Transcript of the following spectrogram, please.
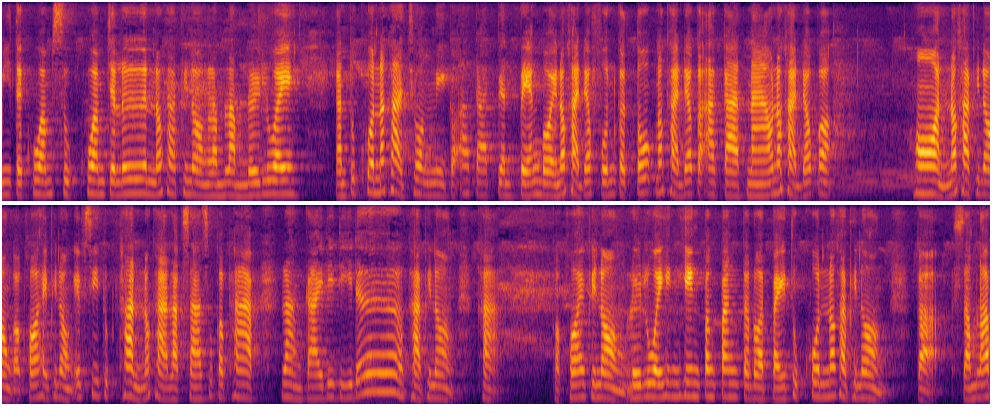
มีแต่ความสุขความเจริญเนาะค่ะพี่น้องลำลำรวยๆ กันทุกคนนะคะช่วงนี้ก็อากาศเปลี่ยนแปลงบ่อยเนาะค่ะเดี๋ยวฝนก็ตกเนาะค่ะเดี๋ยวก็อากาศหนาวเนาะค่ะเดี๋ยวก็ฮ้อนเนาะค่ะพี่น้องก็ขอให้พี่น้อง FC ทุกท่านเนาะค่ะรักษาสุขภาพร่างกายดีๆ เด้อค่ะพี่น้องค่ะก็ขอให้พี่น้องรวยๆเฮงๆปังๆ ตลอดไปทุกคนเนาะค่ะพี่น้องก็สำหรับ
